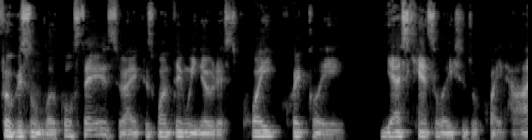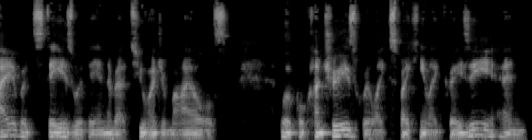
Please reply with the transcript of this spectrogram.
focus on local stays, right? Because one thing we noticed quite quickly, yes, cancellations were quite high, but stays within about 200 miles local countries were like spiking like crazy and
